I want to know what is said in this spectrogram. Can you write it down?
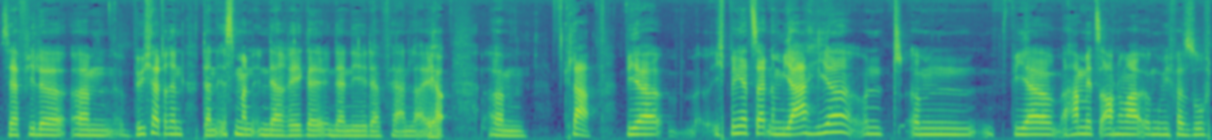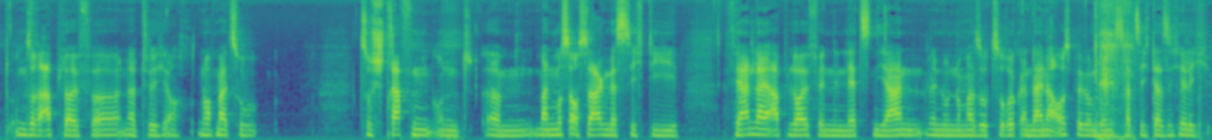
sehr viele ähm, Bücher drin, dann ist man in der Regel in der Nähe der Fernleihe. Ja. Ähm, klar, wir, ich bin jetzt seit einem Jahr hier und ähm, wir haben jetzt auch nochmal irgendwie versucht, unsere Abläufe natürlich auch nochmal zu, zu straffen und ähm, man muss auch sagen, dass sich die Fernleihabläufe in den letzten Jahren, wenn du nochmal so zurück an deine Ausbildung denkst, hat sich da sicherlich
